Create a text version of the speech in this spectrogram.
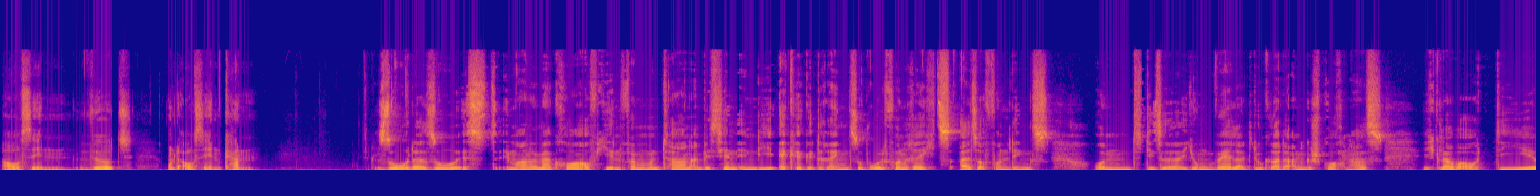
aussehen wird und aussehen kann. So oder so ist Emmanuel Macron auf jeden Fall momentan ein bisschen in die Ecke gedrängt, sowohl von rechts als auch von links. Und diese jungen Wähler, die du gerade angesprochen hast, ich glaube auch die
